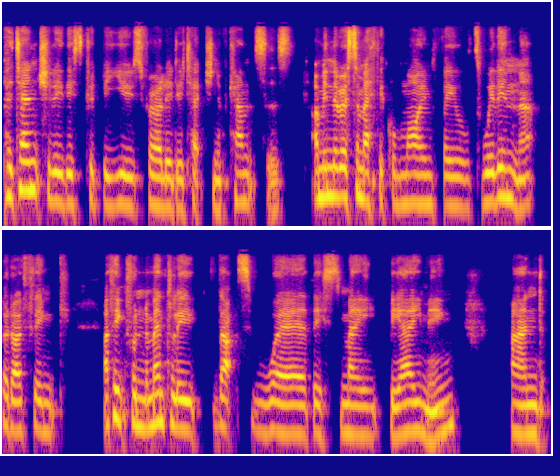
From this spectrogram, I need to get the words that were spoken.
potentially this could be used for early detection of cancers. I mean, there are some ethical minefields within that, but I think I think fundamentally that's where this may be aiming. And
